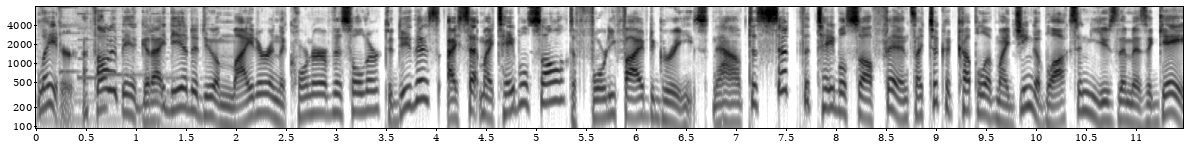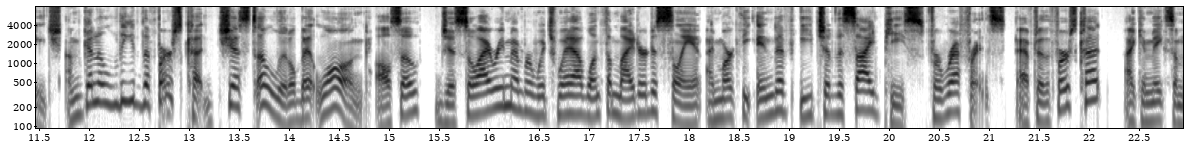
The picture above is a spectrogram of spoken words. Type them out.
later. I thought it'd be a good idea to do a miter in the corner of this holder. To do this, I set my table saw to 45 degrees. Now, to set the table saw fence, I took a couple of my Jenga blocks and used them as a gauge. I'm gonna leave the first cut just a little bit long. Also, just so I remember which way I want the miter to slant, I mark the end of each of the side piece for reference. After the first cut, I can make some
